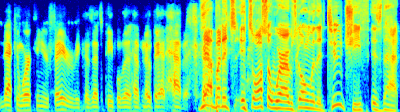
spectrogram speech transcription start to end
that can work in your favor because that's people that have no bad habits. yeah, but it's it's also where I was going with it too, Chief, is that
